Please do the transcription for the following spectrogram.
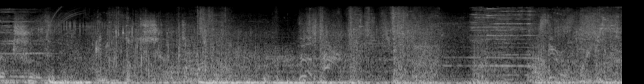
of truth and falsehood. Zero points.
